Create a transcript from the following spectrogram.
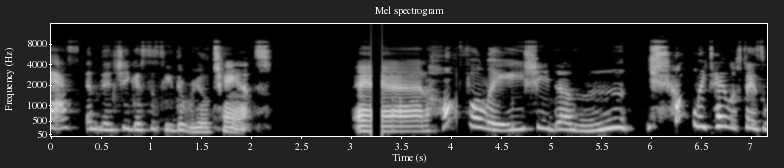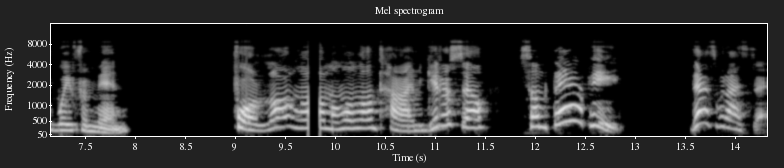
passed, and then she gets to see the real chance. And hopefully she doesn't. Hopefully Tayler stays away from men for a long, long, long, long, long time and get herself some therapy. That's what I say.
